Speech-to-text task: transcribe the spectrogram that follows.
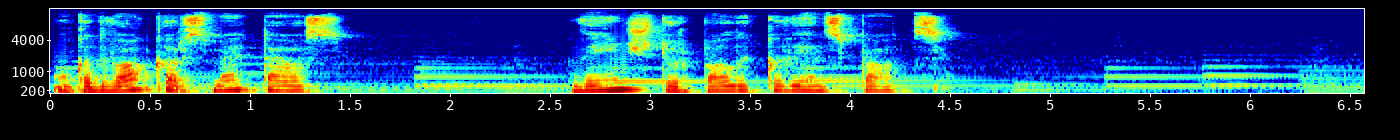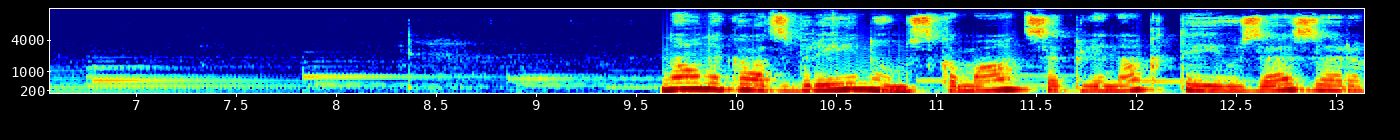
Un kad vakars metās, viņš tur palika viens pats. Nav nekāds brīnums, ka mācekļi naktī uz ezera,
